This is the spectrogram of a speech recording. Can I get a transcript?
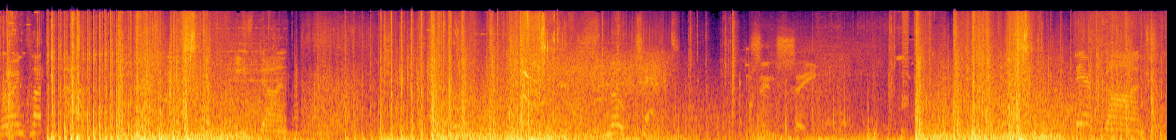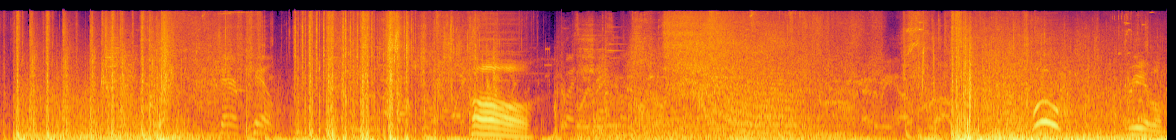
Throwing clutch. He's done. Smoke checked. Losing C. They're gone. They're killed. Oh. Enemy has Bravo. Woo! Three of them.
